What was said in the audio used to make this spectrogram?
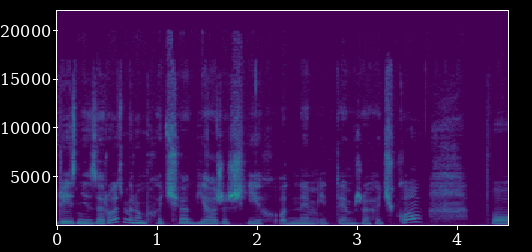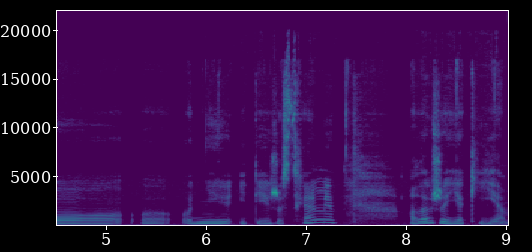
різні за розміром, хоча в'яжеш їх одним і тим же гачком по е, одній і тій же схемі, але вже як є.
